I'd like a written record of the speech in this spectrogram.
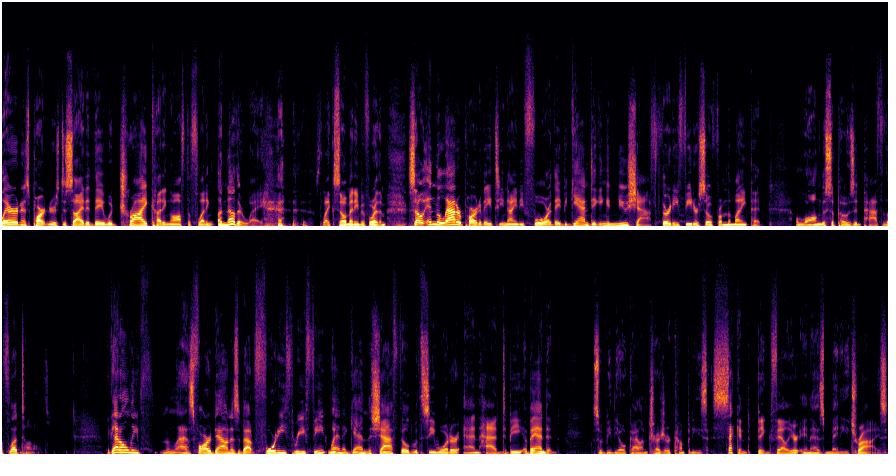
Blair and his partners decided they would try cutting off the flooding another way, like so many before them. So, in the latter part of 1894, they began digging a new shaft 30 feet or so from the money pit along the supposed path of the flood tunnels. They got only as far down as about 43 feet when, again, the shaft filled with seawater and had to be abandoned. This would be the Oak Island Treasure Company's second big failure in as many tries.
